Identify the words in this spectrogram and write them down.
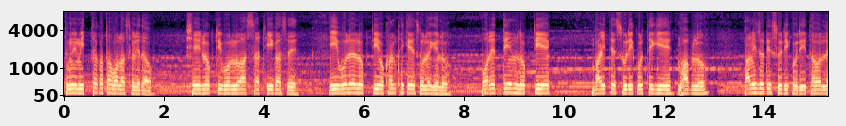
তুমি মিথ্যা কথা বলা ছেড়ে দাও। সেই লোকটি বলল আচ্ছা ঠিক আছে। এই বলে লোকটি ওখান থেকে চলে গেল। পরের দিন লোকটি এক বাড়িতে চুরি করতে গিয়ে ভাবলো আমি যদি চুরি করি, তাহলে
